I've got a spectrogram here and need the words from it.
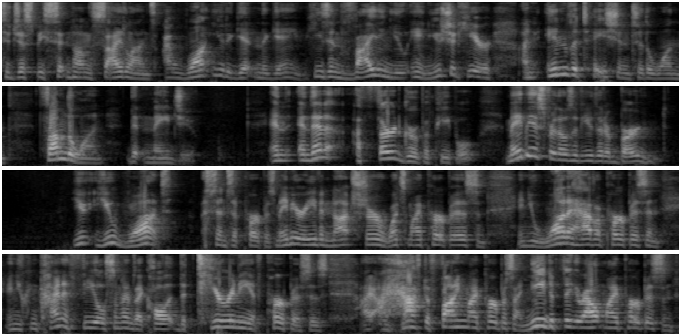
to just be sitting on the sidelines. I want you to get in the game. He's inviting you in. You should hear an invitation to the one from the one that made you. And, and then a third group of people, maybe it's for those of you that are burdened. You, you want a sense of purpose. Maybe you're even not sure what's my purpose and, and you want to have a purpose and, and you can kind of feel, sometimes I call it the tyranny of purpose is I, I have to find my purpose. I need to figure out my purpose and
